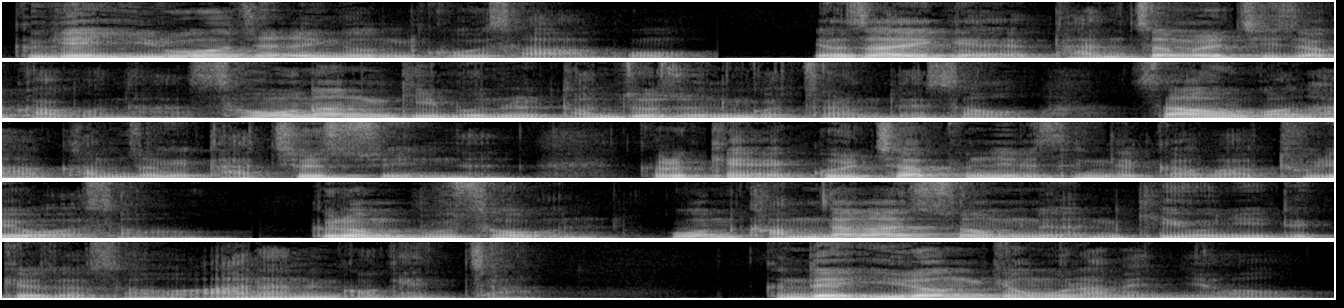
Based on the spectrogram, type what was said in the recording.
그게 이루어지는 건 고사하고 여자에게 단점을 지적하거나 서운한 기분을 던져주는 것처럼 돼서 싸우거나 감정이 다칠 수 있는 그렇게 골치 아픈 일이 생길까봐 두려워서 그런 무서운 혹은 감당할 수 없는 기운이 느껴져서 안 하는 거겠죠. 근데 이런 경우라면요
